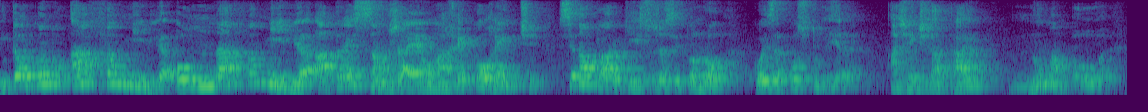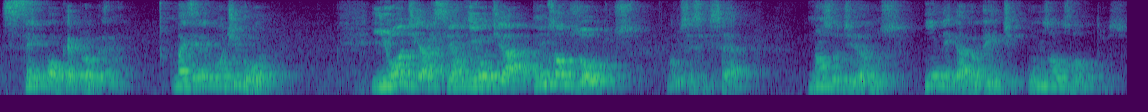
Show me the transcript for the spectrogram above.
Então, quando a família ou na família a traição já é uma recorrente, sinal claro que isso já se tornou coisa costumeira. A gente já trai numa boa, sem qualquer problema. Mas ele continua. E odiar, e odiar uns aos outros. Vamos ser sinceros. Nós odiamos inegavelmente uns aos outros.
